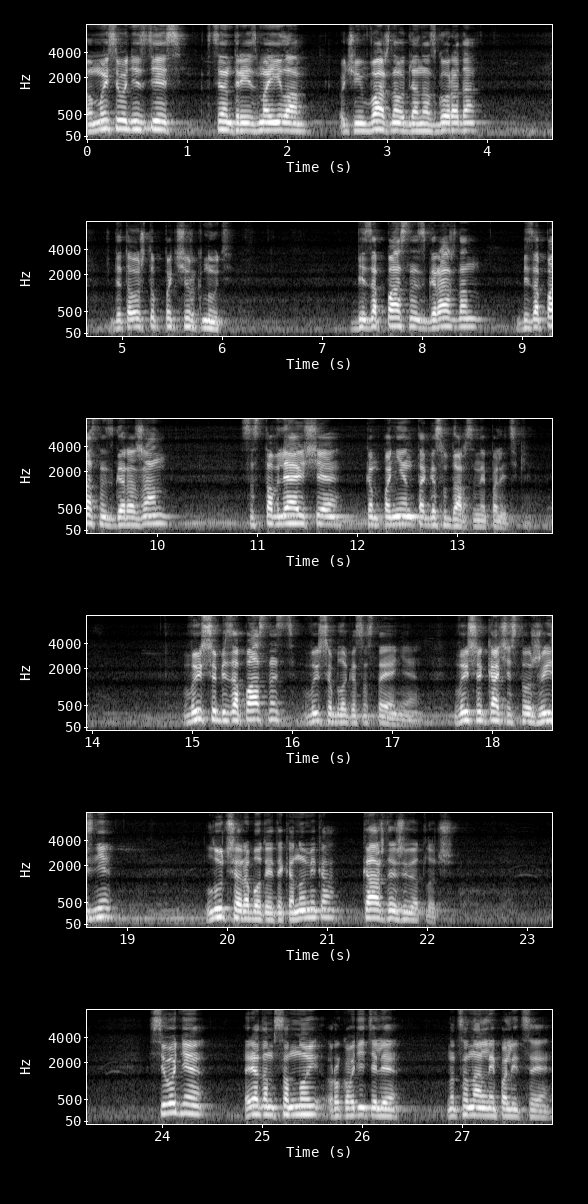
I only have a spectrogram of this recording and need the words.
Э, Мы сегодня здесь, в центре Измаила, очень важного для нас города, для того, чтобы подчеркнуть безопасность граждан, безопасность горожан, составляющая компонента государственной политики. Выше безопасность, выше благосостояние, выше качество жизни, лучше работает экономика, каждый живет лучше. Сегодня рядом со мной руководители Национальной полиции,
